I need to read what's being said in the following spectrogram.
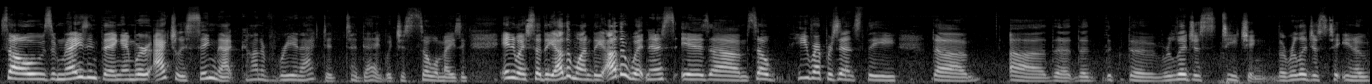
so it was an amazing thing, and we're actually seeing that kind of reenacted today, which is so amazing. Anyway, so the other one, the other witness is, um, so he represents the the uh, the, the, the the religious teaching, the religious, you know,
